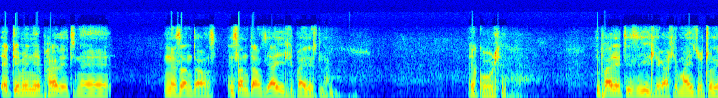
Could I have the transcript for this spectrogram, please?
egemini yePirate ne neSundowns iSundowns yayidla iPirates la egoli iPirate izidle kahle uma izothola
